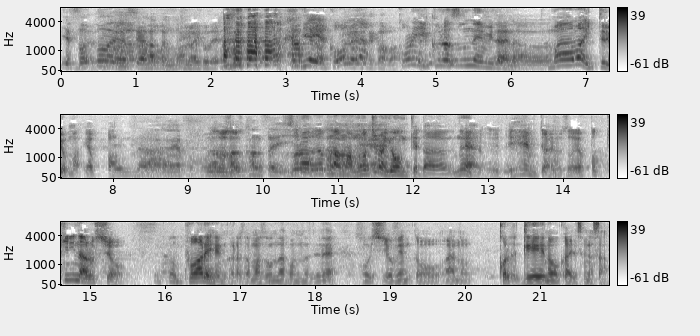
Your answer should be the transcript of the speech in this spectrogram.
いやそこまでは知らなかったですプライドで。いやいやこんなこれいくらすんねんみたいな。まあまあ言ってるよ、ま、やっぱ。あやっそうそ関西それはまあまあもちろん4桁ねええみたいな。そうやっぱ気になるっしょ。食われへんからさまあそんなこんなでね美味しいお弁当あのこれが芸能界です皆さん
